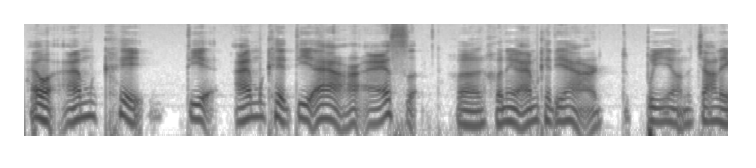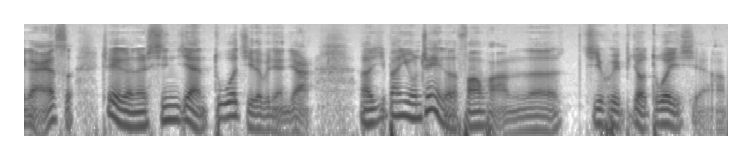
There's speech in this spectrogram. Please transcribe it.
还有 mkd mkdirs 和和那个 mkdir 不一样，它加了一个 s，这个呢新建多级的文件夹，呃，一般用这个的方法呢机会比较多一些啊，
